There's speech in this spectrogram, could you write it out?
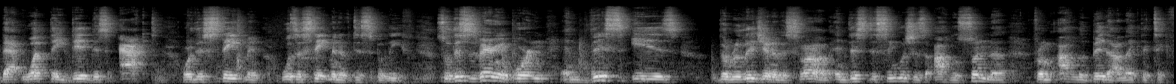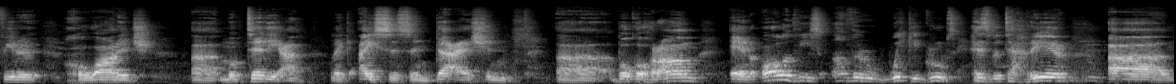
that what they did this act or this statement was a statement of disbelief. So this is very important and this is the religion of Islam and this distinguishes Ahlul Sunnah from Ahlul Bid'ah like the Takfir, Khawarij, uh, Mubtadi'ah like ISIS and Daesh and uh, Boko Haram and all of these other wicked groups, Hizb Tahrir, uh,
